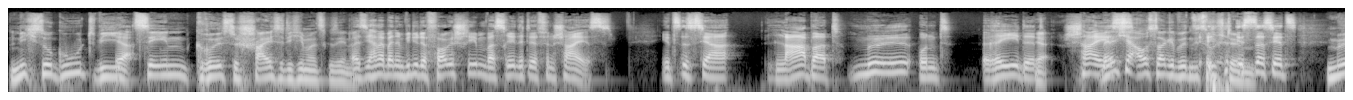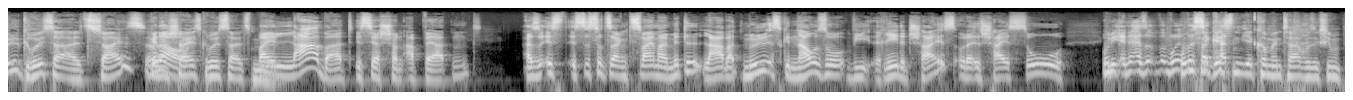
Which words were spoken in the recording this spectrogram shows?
nicht so gut wie Ja. 10 größte Scheiße, die ich jemals gesehen Weil habe. sie haben ja bei dem Video davor geschrieben, was redet der für einen Scheiß? Jetzt ist ja labert Müll und redet Ja. Scheiß. Welche Aussage würden Sie zustimmen? ist das jetzt Müll größer als Scheiß oder Genau. Scheiß größer als Müll? Weil labert ist ja schon abwertend. Also ist, ist es sozusagen zweimal Mittel? Labert Müll ist genauso wie redet Scheiß oder ist Scheiß so. Und- also, wo, und vergessen Ihr Kommentar, wo Sie geschrieben haben,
